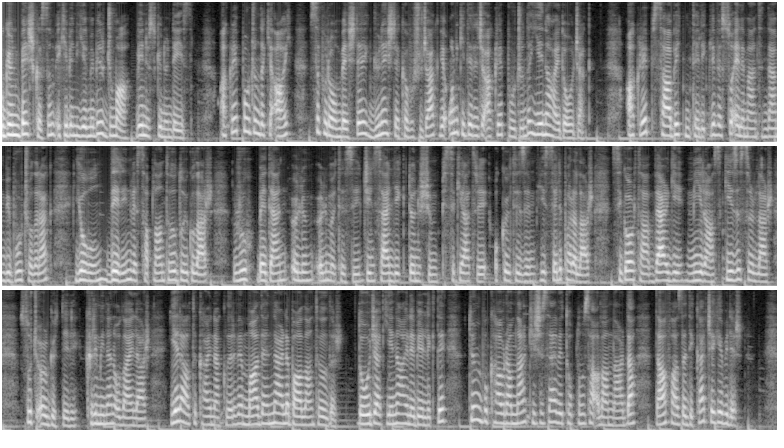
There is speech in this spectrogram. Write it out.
Bugün 5 Kasım 2021 Cuma, Venüs günündeyiz. Akrep Burcu'ndaki ay 0.15'te Güneş'le kavuşacak ve 12 derece Akrep Burcu'nda yeni ay doğacak. Akrep, sabit nitelikli ve su elementinden bir burç olarak yoğun, derin ve saplantılı duygular, ruh, beden, ölüm, ölüm ötesi, cinsellik, dönüşüm, psikiyatri, okültizm, hisseli paralar, sigorta, vergi, miras, gizli sırlar, suç örgütleri, kriminal olaylar, yeraltı kaynakları ve madenlerle bağlantılıdır doğacak yeni ay ile birlikte tüm bu kavramlar kişisel ve toplumsal alanlarda daha fazla dikkat çekebilir.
